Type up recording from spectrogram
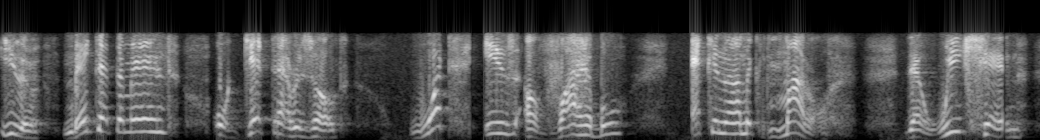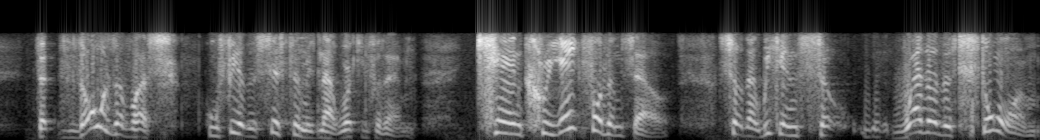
either make that demand or get that result, what is a viable economic model that we can, that those of us who feel the system is not working for them, can create for themselves so that we can so, weather the storm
